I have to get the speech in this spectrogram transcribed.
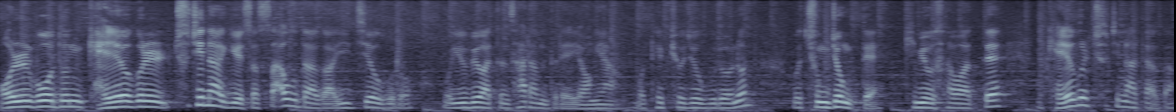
얼고든 개혁을 추진하기 위해서 싸우다가 이 지역으로 뭐 유배 왔던 사람들의 영향, 뭐 대표적으로는 뭐 중종 때, 김효사화 때 개혁을 추진하다가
